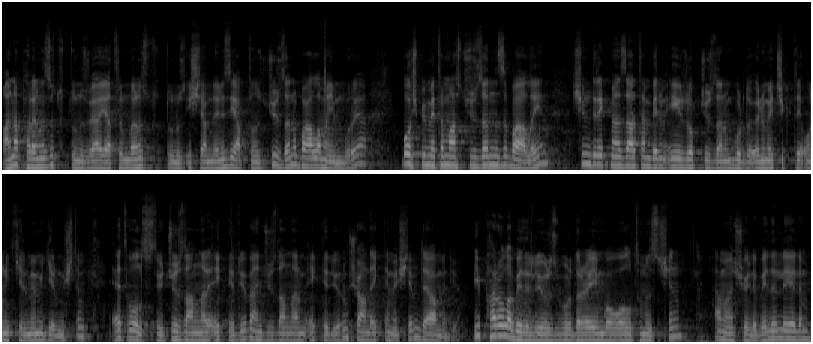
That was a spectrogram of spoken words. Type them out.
Ana paranızı tuttuğunuz veya yatırımlarınızı tuttuğunuz, işlemlerinizi yaptığınız cüzdanı bağlamayın buraya. Boş bir Metamask cüzdanınızı bağlayın. Şimdi direkt ben zaten benim airdrop cüzdanım burada önüme çıktı. 12 kelimemi girmiştim. Add Wallets diyor cüzdanları ekle diyor. Ben cüzdanlarımı ekle diyorum. Şu anda ekleme işlemi devam ediyor. Bir parola belirliyoruz burada Rainbow Wallet'ımız için. Hemen şöyle belirleyelim.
